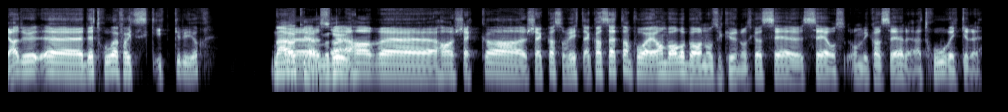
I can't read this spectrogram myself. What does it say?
Ja, du, uh, det tror jeg faktisk ikke du gjør. Nei, ok. Uh, så du... jeg har, har sjekka, sjekka, så vidt. Jeg kan sette den på. Han varer bare noen sekunder. Skal se, se oss, om vi kan se det. Jeg tror ikke det.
